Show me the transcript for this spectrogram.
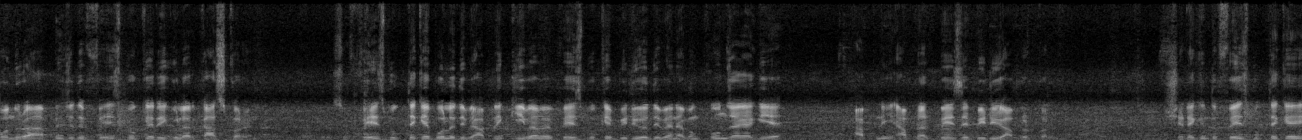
বন্ধুরা, আপনি যদি ফেসবুকে রেগুলার কাজ করেন সো ফেসবুক থেকে বলে দিবে আপনি কীভাবে ফেসবুকে ভিডিও দিবেন এবং কোন জায়গায় গিয়ে আপনি আপনার পেজে ভিডিও আপলোড করেন। সেটা কিন্তু ফেসবুক থেকেই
